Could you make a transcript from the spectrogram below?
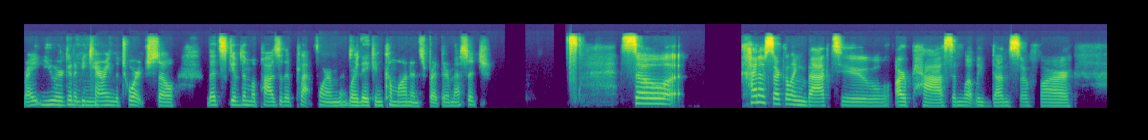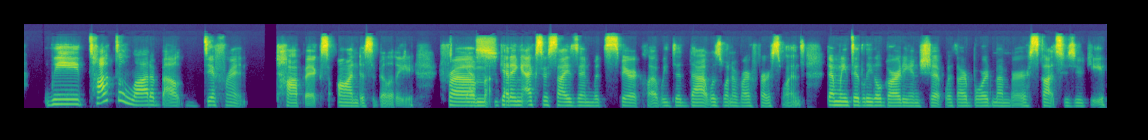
right? You are going to mm-hmm. be carrying the torch. So let's give them a positive platform where they can come on and spread their message. So kind of circling back to our past and what we've done so far we talked a lot about different topics on disability from yes. getting exercise in with spirit club we did that was one of our first ones then we did legal guardianship with our board member scott suzuki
